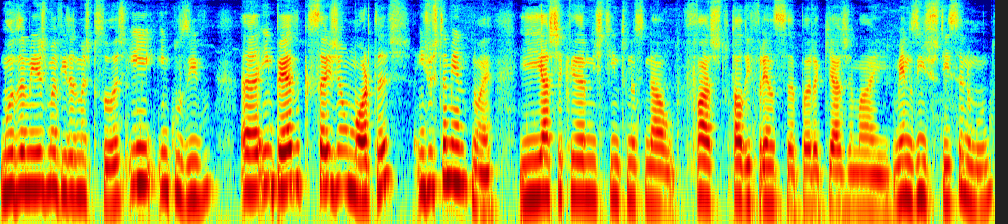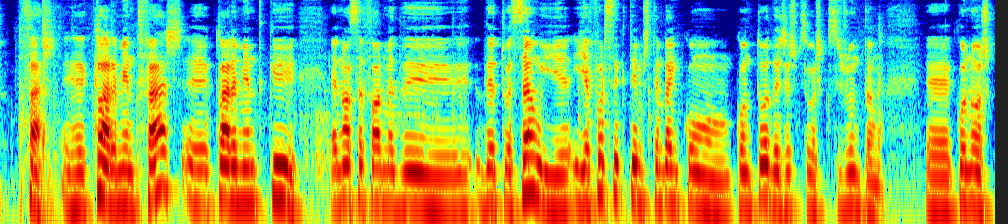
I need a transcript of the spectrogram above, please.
muda mesmo a vida de umas pessoas e, inclusive, uh, impede que sejam mortas injustamente, não é? E acha que a Amnistia Internacional faz total diferença para que haja mais, menos injustiça no mundo? Faz, uh, claramente faz, uh, claramente que a nossa forma de, de atuação e a, e a, força que temos também com, com todas as pessoas que se juntam uh, connosco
